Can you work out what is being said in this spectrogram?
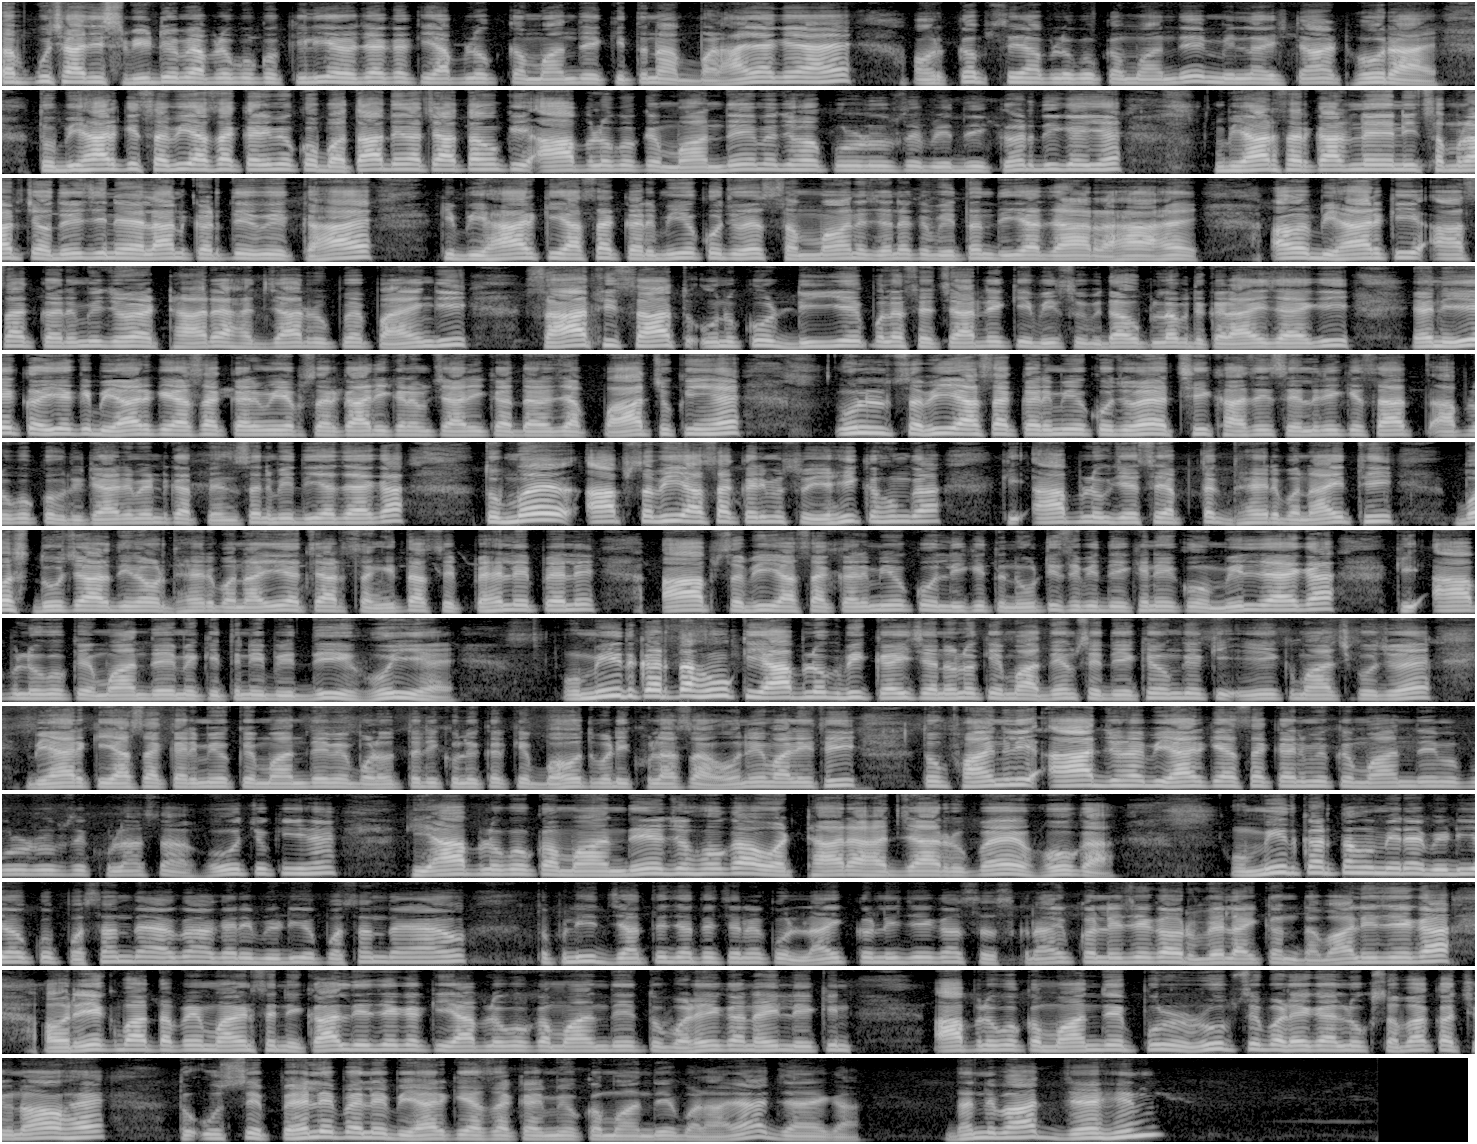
सब कुछ आज इस वीडियो में आप लोगों को क्लियर हो जाएगा कि आप लोग का मानदेय कितना बढ़ाया गया है और कब से आप लोगों का मानदेय मिलना स्टार्ट हो रहा है। तो बिहार के सभी आशा कर्मियों को बता देना चाहता हूँ कि आप लोगों के मानदेय में जो है पूर्ण रूप से वृद्धि कर दी गई है। बिहार सरकार ने यानी सम्राट चौधरी जी ने ऐलान करते हुए कहा है कि बिहार की आशा कर्मियों को जो है सम्मानजनक वेतन दिया जा रहा है। अब बिहार की आशा कर्मी जो है अठारह हज़ार रुपये पाएँगी, साथ ही साथ उनको डीए प्लस एचआरए की भी सुविधा उपलब्ध कराई जाएगी। यानी ये कहिए कि बिहार के आशा कर्मी अब सरकारी कर्मचारी का दर्जा पा चुकी हैं। उन सभी आशा कर्मियों को जो है अच्छी खासी सैलरी के साथ आप लोगों को रिटायरमेंट का पेंशन भी दिया जाएगा। तो मैं आप सभी आशा कर्मियों से यही कहूँगा कि आप लोग जैसे अब तक धैर्य बनाई थी, बस दो चार दिन और धैर्य बनाइए, आचार संहिता से पहले पहले आप सभी आशा कर्मियों को लिखित नोटिस भी देखने को मिल जाएगा कि आप लोगों के मानदेय में कितनी वृद्धि हुई है। उम्मीद करता हूँ कि आप लोग भी कई चैनलों के माध्यम से देखे होंगे कि एक मार्च को जो है, बिहार की आशा कर्मियों के मानदेय में बढ़ोतरी को लेकर के बहुत बड़ी खुलासा होने वाली थी। तो फाइनली आज जो है, बिहार के आशा कर्मियों के मानदेय में पूर्ण रूप से खुलासा हो चुकी है कि आप लोगों का मानदेय जो होगा, वो अट्ठारह हज़ार रुपये होगा। उम्मीद करता हूँ मेरा वीडियो आपको पसंद आया होगा। अगर ये वीडियो पसंद आया हो तो प्लीज़ जाते जाते चैनल को लाइक कर लीजिएगा, सब्सक्राइब कर लीजिएगा और बेल आइकन दबा लीजिएगा। और एक बात अपने माइंड से निकाल दीजिएगा कि आप लोगों का मानदेय तो बढ़ेगा नहीं, लेकिन आप लोगों का मानदेय पूर्ण रूप से बढ़ेगा। लोकसभा का चुनाव है तो उससे पहले पहले बिहार के आशा कर्मियों का मानदेय बढ़ाया जाएगा। धन्यवाद। जय हिंद।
